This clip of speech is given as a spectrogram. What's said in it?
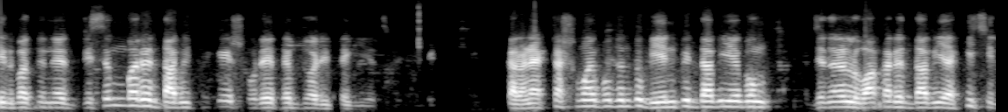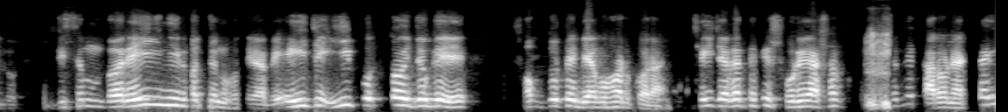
নির্বাচনের ডিসেম্বরের দাবি থেকে সরে ফেব্রুয়ারিতে গিয়েছে। কারণ একটা সময় পর্যন্ত বিএনপির দাবি এবং জেনারেল ওয়াকারের দাবি একই ছিল ডিসেম্বরেই নির্বাচন হতে হবে। এই যে ই প্রত্যয় যোগে শব্দটি ব্যবহার করা সেই জায়গা থেকে সরে আসার পিছনে কারণ একটাই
